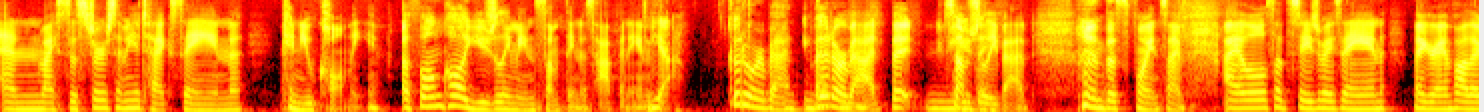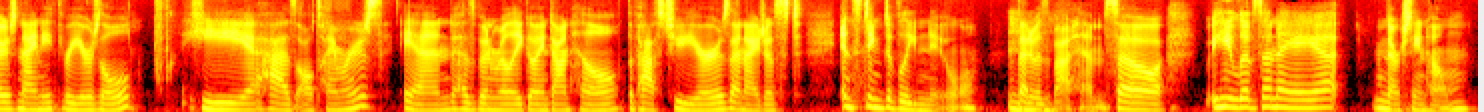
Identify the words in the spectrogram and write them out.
and my sister sent me a text saying, Can you call me? A phone call usually means something is happening. yeah, good or bad, Good or bad, but something. usually bad at this point in time. I will set the stage by saying my grandfather is 93 years old. He has Alzheimer's and has been really going downhill the past two years. And I just instinctively knew that it was mm-hmm. about him. So he lives in a nursing home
